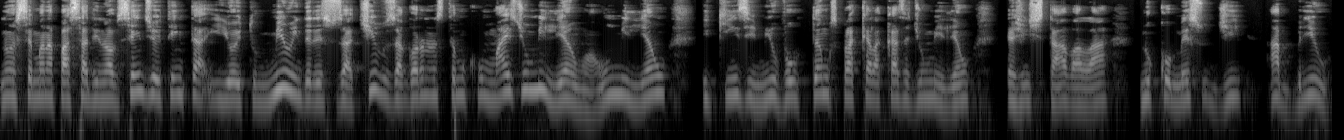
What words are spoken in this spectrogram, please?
na semana passada em 988 mil endereços ativos, agora nós estamos com mais de um milhão, ó, 1 milhão e 15 mil, voltamos para aquela casa de um milhão que a gente estava lá no começo de abril.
